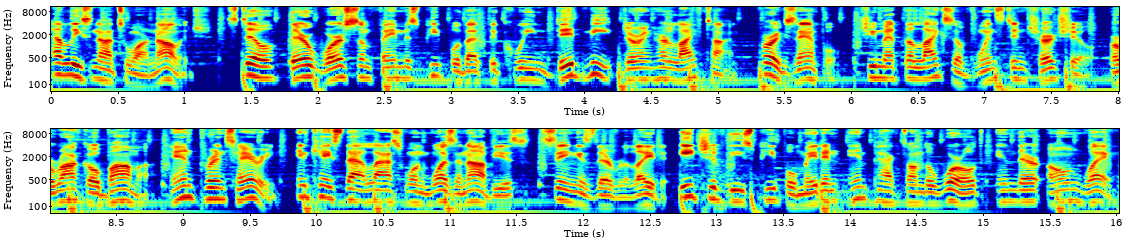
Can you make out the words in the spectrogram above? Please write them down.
at least not to our knowledge. Still, there were some famous people that the Queen did meet during her lifetime. For example, she met the likes of Winston Churchill, Barack Obama, and Prince Harry, in case that last one wasn't obvious, seeing as they're related. Each of these people made an impact on the world in their own way,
